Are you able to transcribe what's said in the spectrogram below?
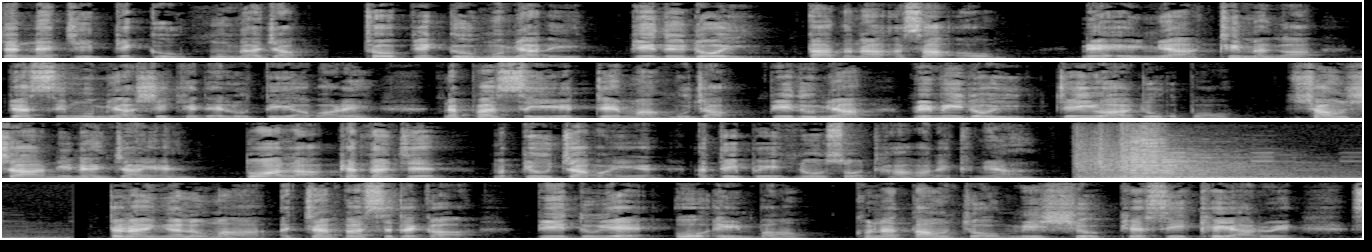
လက်နက်ကြီးပစ်ကူမှုများကြောင့်ထိုပစ်ကူမှုများသည်ပြည်သူတို့၏တာသနာအဆောက်အုံနေအိမ်များထိမှန်ကာပျက်စီးမှုများရှိခဲ့တယ်လို့သိရပါတယ်။နှစ်ဖက်စီရေးတင်းမာမှုကြောင့်ပြည်သူများမိမိတို့၏ကျေးရွာတို့အပေါ်ရှောင်ရှားနေနိုင်ကြရန်တွာလာဖြတ်တန်းခြင်းမပြုတ်ကြပါရန်အသိပေးနှိုးဆော်ထားပါတယ်ခင်ဗျာ။ တနိုင်ငံလုံးမှာအကြမ်းဖက်စစ်တပ်ကပြည်သူရဲ့အိုးအိမ်ပေါင်း9000ကျော်မိရှုဖျက်ဆီးခဲ့ရာတွင်သ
